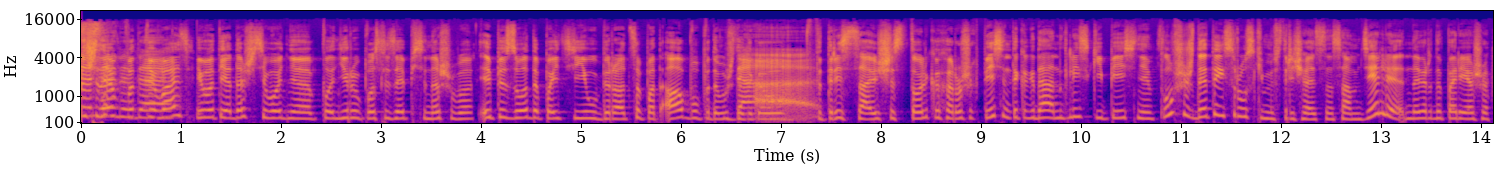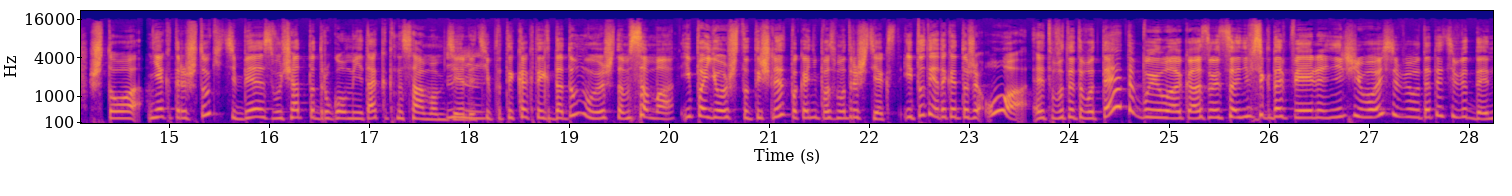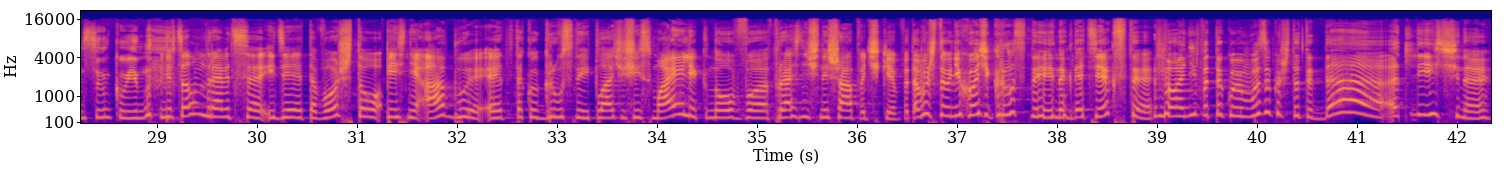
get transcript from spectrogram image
начинаю подпевать. И вот я даже сегодня планирую после записи нашего эпизода пойти убираться под Абу, потому что такая потрясающе столько хороших песен. Ты когда английские песни слушаешь, да это и с русскими встречается на самом деле, наверное, пореже, что некоторые штуки тебе звучат по-другому, не так, как на самом деле. Mm-hmm. Типа ты как-то их додумываешь там сама и поешь, что ты лет, пока не посмотришь текст. И тут я такая тоже, о, это вот это вот это было, оказывается, они всегда пели, ничего себе, вот это тебе Dancing Queen. Мне в целом нравится идея того, что песни Аббы — это такой грустный плачущий смайлик, но в праздничной шапочке, потому что у них очень грустные иногда тексты, но они под такую музыку, что ты «да, отлично».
